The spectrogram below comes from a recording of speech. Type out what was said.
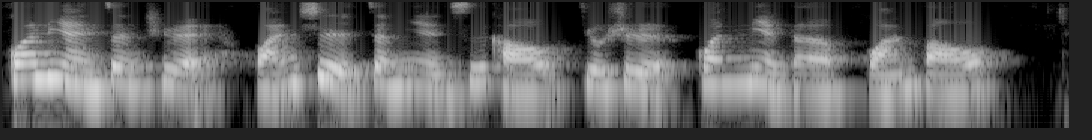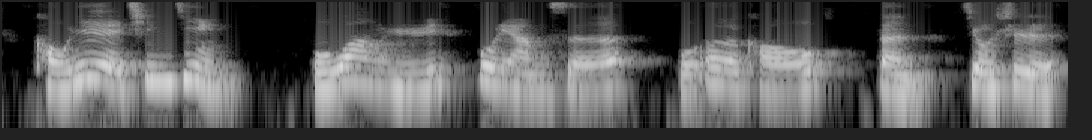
观念正确，凡事正面思考，就是观念的环保；口业清净，不妄语、不两舌、不恶口等，就是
